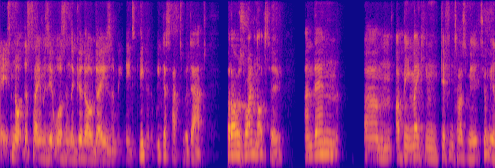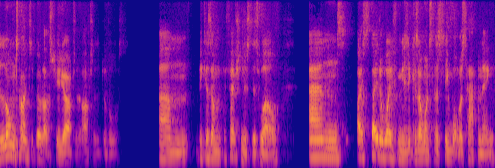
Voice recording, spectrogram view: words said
it's not the same as it was in the good old days, and we need to keep it. We just have to adapt. But I was right not to. And then um, I've been making different types of music. It took me a long time to build up the studio after after the divorce, um, because I'm a perfectionist as well, and I stayed away from music because I wanted to see what was happening.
